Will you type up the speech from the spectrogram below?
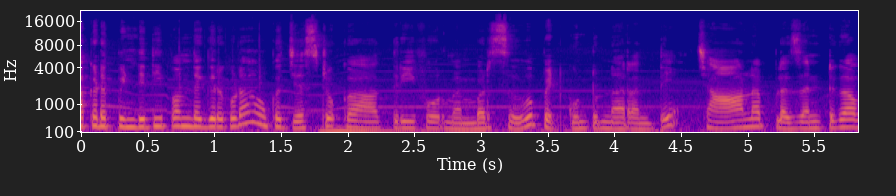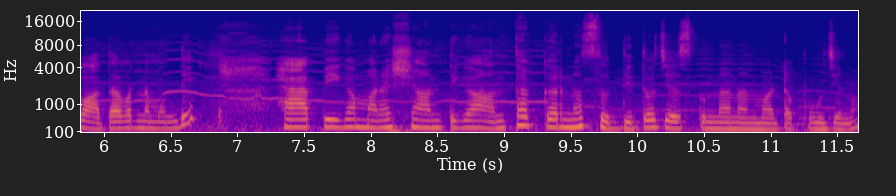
అక్కడ పిండి దీపం దగ్గర కూడా ఒక జస్ట్ ఒక త్రీ ఫోర్ మెంబర్స్ పెట్టుకుంటున్నారు అంతే చాలా ప్లెజెంట్గా వాతావరణం ఉంది. హ్యాపీగా మనశ్శాంతిగా అంతఃకరణ శుద్ధితో చేసుకున్నాను అనమాట పూజను.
